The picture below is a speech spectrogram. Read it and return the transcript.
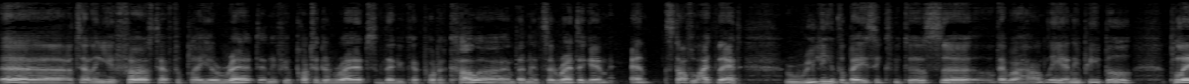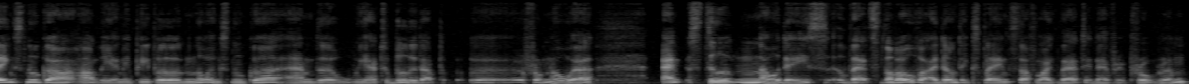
uh, telling you first have to play a red, and if you potted a red, then you can put a color, and then it's a red again, and stuff like that. Really, the basics because uh, there were hardly any people playing snooker, hardly any people knowing snooker, and uh, we had to build it up uh, from nowhere. And still nowadays, that's not over. I don't explain stuff like that in every program,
